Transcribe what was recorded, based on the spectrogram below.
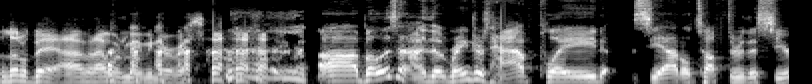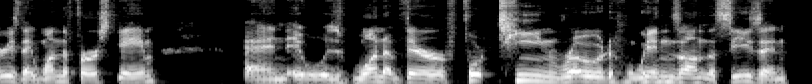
A little bit. I, that one made me nervous. uh, but listen, I, the Rangers have played Seattle tough through this series. They won the first game, and it was one of their 14 road wins on the season.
